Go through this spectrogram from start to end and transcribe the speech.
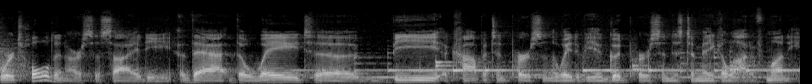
We're told in our society that the way to be a competent person, the way to be a good person, is to make a lot of money.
